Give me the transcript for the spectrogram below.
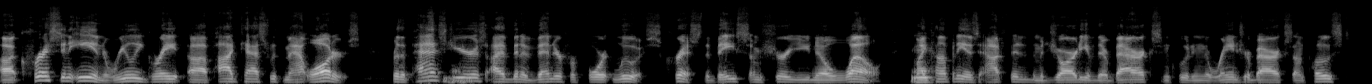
Uh, Kris and Ian, really great uh, podcast with Matt Waters. For the past years, I've been a vendor for Fort Lewis. Kris, the base, I'm sure you know well. My company has outfitted the majority of their barracks, including the Ranger barracks on post.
